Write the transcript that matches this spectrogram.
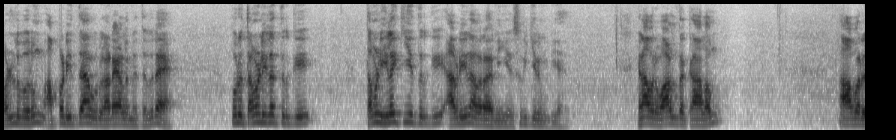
வள்ளுவரும் அப்படித்தான் ஒரு அடையாளமே தவிர ஒரு தமிழ் இனத்திற்கு தமிழ் இலக்கியத்திற்கு அப்படின்னு அவரை நீங்கள் சுருக்கிட முடியாது. ஏன்னா அவர் வாழ்ந்த காலம் அவர்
